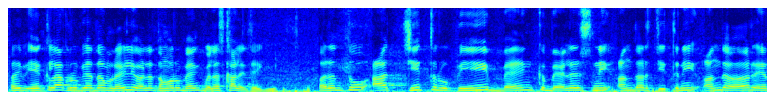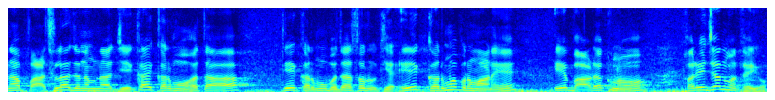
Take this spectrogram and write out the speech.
પછી એક લાખ રૂપિયા તમે લઈ લો એટલે તમારું બેંક બેલેન્સ ખાલી થઈ ગયું. પરંતુ આ ચિત્તરૂપી બેંક બેલેન્સની અંદર, ચિત્તની અંદર એના પાછલા જન્મના જે કાંઈ કર્મો હતા, તે કર્મો બધા શરૂ થયા. એ કર્મ પ્રમાણે એ બાળકનો ફરી જન્મ થયો.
